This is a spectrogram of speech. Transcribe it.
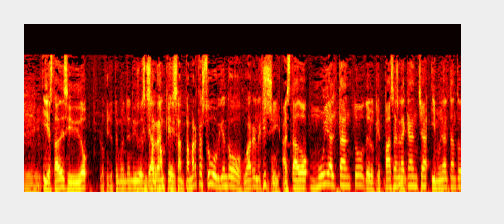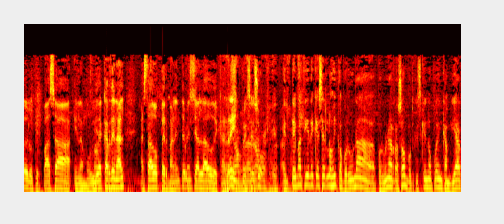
eh, y está decidido, lo que yo tengo entendido es En que Santa, arranque. en Santa Marta estuvo viendo jugar el equipo. Sí, ha estado muy al tanto de lo que pasa en Sí. la cancha y muy al tanto de lo que pasa en la movida cardenal. Ha estado permanentemente al lado de Carreño. Pues eso, el, el tema tiene que ser lógico por una por una razón, porque es que no pueden cambiar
